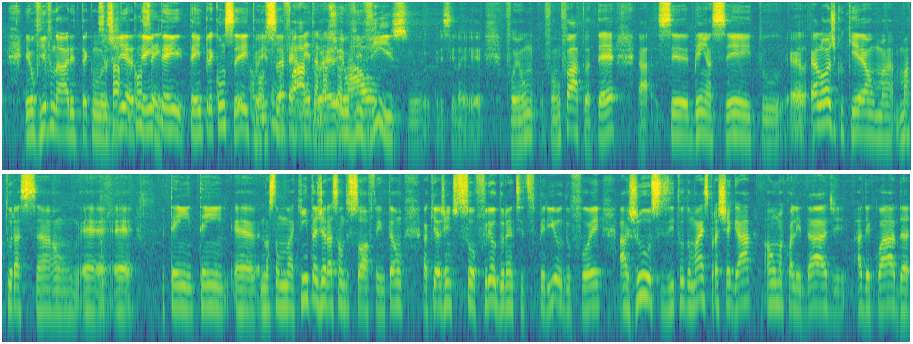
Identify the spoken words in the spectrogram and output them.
eu vivo na área de tecnologia, tem, tem, tem preconceito, isso é fato. É, eu vivi isso, Priscila, é, foi um, foi um fato. Até ser bem aceito, é, é lógico que é uma maturação, é tem, tem é, nós estamos na quinta geração de software, então o que a gente sofreu durante esse período foi ajustes e tudo mais para chegar a uma qualidade adequada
